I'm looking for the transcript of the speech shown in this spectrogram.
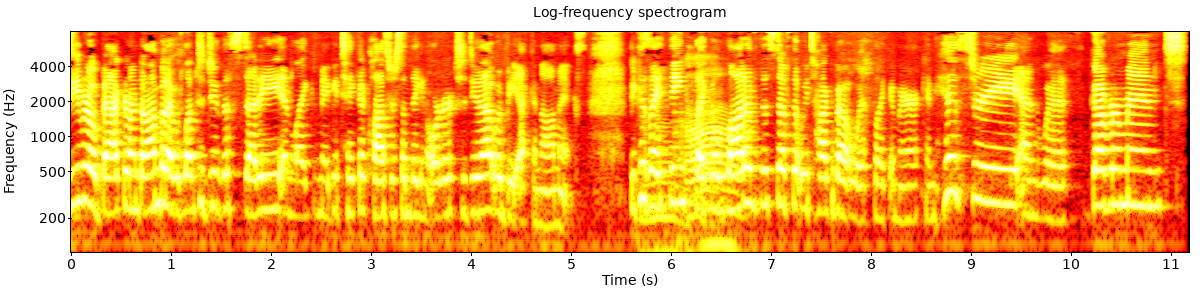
zero background on, but I would love to do the study and like maybe take a class or something in order to do that would be economics, because I think like a lot of the stuff that we talk about with like American history and with government.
